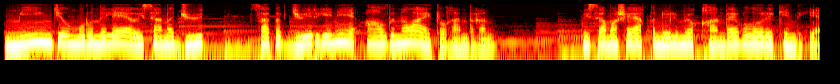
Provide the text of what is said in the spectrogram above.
миң жыл мурун эле ыйсаны жүйүт сатып жибергени алдын ала айтылгандыгын. ыйса машаяктын өлүмү кандай болор экендиги?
